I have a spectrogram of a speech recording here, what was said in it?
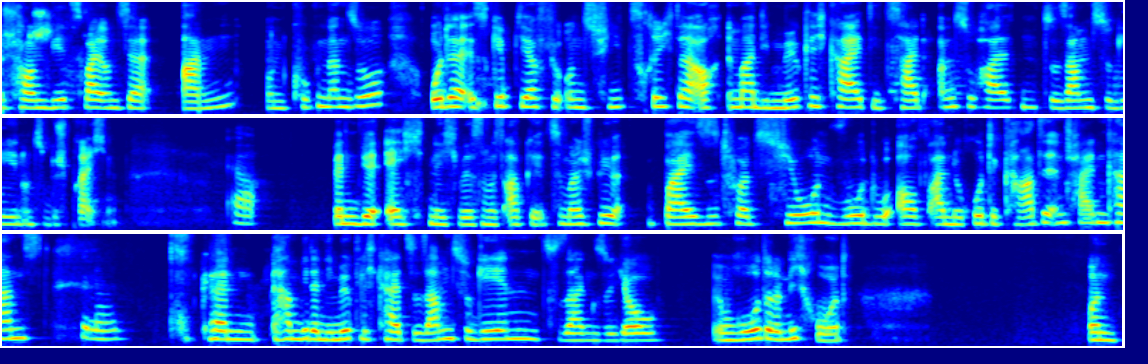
schauen wir zwei uns ja an und gucken dann so. Oder es gibt ja für uns Schiedsrichter auch immer die Möglichkeit, die Zeit anzuhalten, zusammenzugehen und zu besprechen. Ja. Wenn wir echt nicht wissen, was abgeht. Zum Beispiel bei Situationen, wo du auf eine rote Karte entscheiden kannst, Genau. können, haben wir dann die Möglichkeit, zusammenzugehen, zu sagen so, yo, rot oder nicht rot. Und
